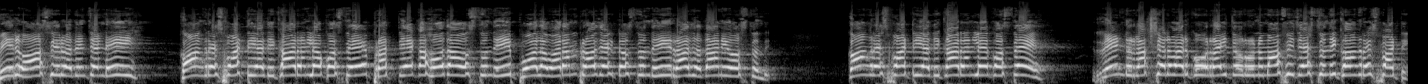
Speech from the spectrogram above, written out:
మీరు ఆశీర్వదించండి. కాంగ్రెస్ పార్టీ అధికారంలోకి వస్తే ప్రత్యేక హోదా వస్తుంది పోలవరం ప్రాజెక్ట్ వస్తుంది రాజధాని వస్తుంది. కాంగ్రెస్ పార్టీ అధికారంలోకి వస్తే రెండు లక్షల వరకు రైతు రుణమాఫీ చేస్తుంది కాంగ్రెస్ పార్టీ.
